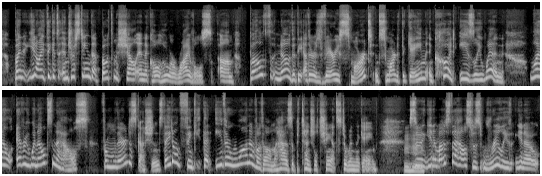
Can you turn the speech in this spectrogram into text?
but you know, I think it's interesting that both Michelle and Nicole, who are rivals, um, both know that the other is very smart and smart at the game and could easily win, while everyone else in the house from their discussions, they don't think that either one of them has a potential chance to win the game. Mm-hmm. So, you know, most of the house was really, you know,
